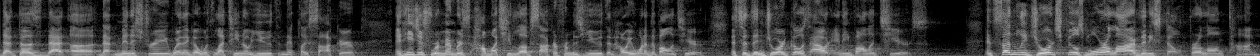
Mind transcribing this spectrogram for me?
that does that, uh, that ministry where they go with Latino youth and they play soccer. And he just remembers how much he loved soccer from his youth and how he wanted to volunteer. And so then George goes out and he volunteers. And suddenly, George feels more alive than he's felt for a long time.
